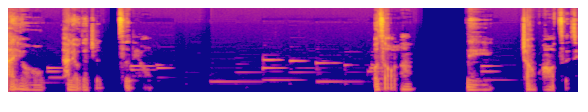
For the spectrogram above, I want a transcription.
还有他留的纸字条。我走了，你照顾好自己，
